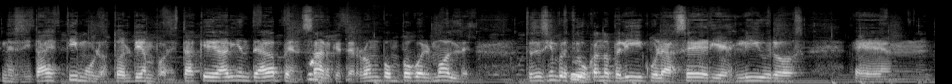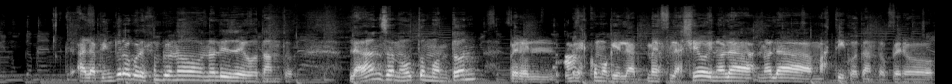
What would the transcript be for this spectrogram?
necesitas estímulos todo el tiempo, necesitas que alguien te haga pensar, que te rompa un poco el molde. Entonces siempre estoy buscando películas, series, libros. eh, a la pintura, por ejemplo, no, no le llego tanto. La danza me gusta un montón, pero el- Ajá. es como que la, me flasheo y no la, no la mastico tanto, pero,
